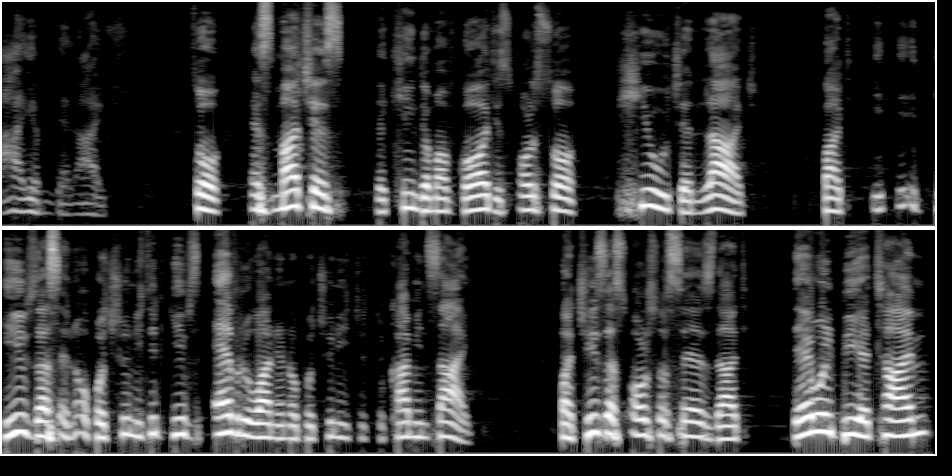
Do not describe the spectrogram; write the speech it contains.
I am the life. So, as much as the kingdom of God is also huge and large, but it, it gives us an opportunity, it gives everyone an opportunity to come inside. But Jesus also says that there will be a time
